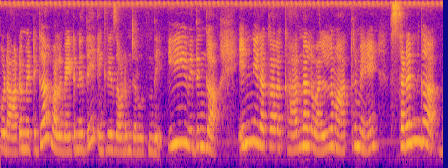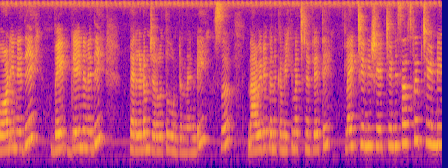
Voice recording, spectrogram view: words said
కూడా ఆటోమేటిక్గా వాళ్ళ వెయిట్ అనేది ఇంక్రీజ్ అవ్వడం జరుగుతుంది. ఈ విధంగా ఎన్ని రకాల కారణాల వలన మాత్రమే సడన్గా బాడీ అనేది వెయిట్ గెయిన్ అనేది పెరగడం జరుగుతూ ఉంటుందండి. సో నా వీడియో కనుక మీకు నచ్చినట్లయితే లైక్ చేయండి షేర్ చేయండి సబ్స్క్రైబ్ చేయండి.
